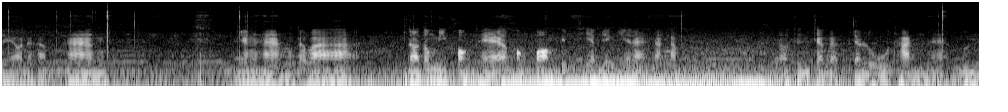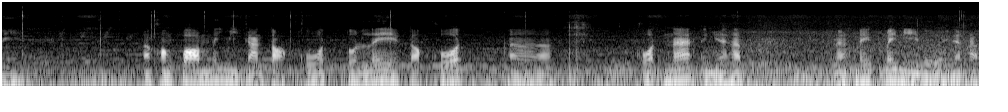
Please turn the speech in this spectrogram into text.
แล้วนะครับห่างยังห่างแต่ว่า เราต้องมีของแท้ของปลอมเปรียบเทียบอย่างนี้แหละนะครับ เราถึงจะแบบจะรู้ทันนะฮะรุ่นนี้ของปลอมไม่มีการตอกโค้ดตัวเลขตอกโค้ดโค้ดนะอย่างเงี้ยครับนะไม่ไม่มีเลยนะครับ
